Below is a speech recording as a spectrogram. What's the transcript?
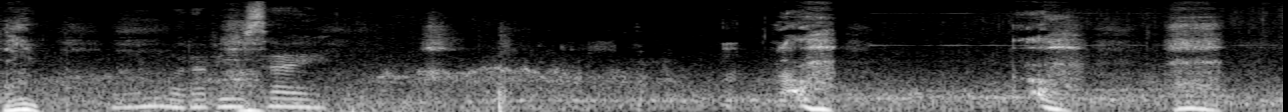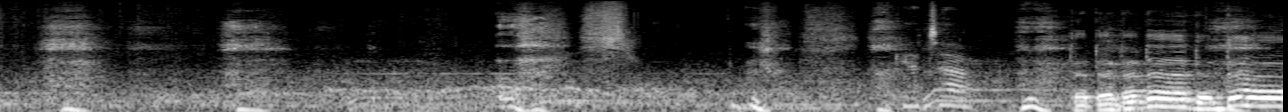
Don't... Oh, whatever you say. Get up. Da da da da da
